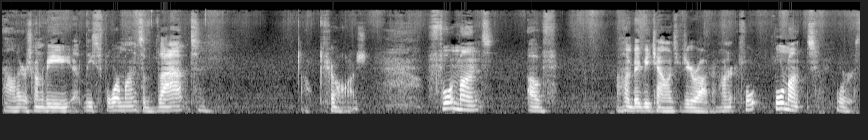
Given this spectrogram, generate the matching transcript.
Uh, there's going to be at least four months of that. Oh gosh, four months of a hundred baby challenge for. Hundred four four months worth.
